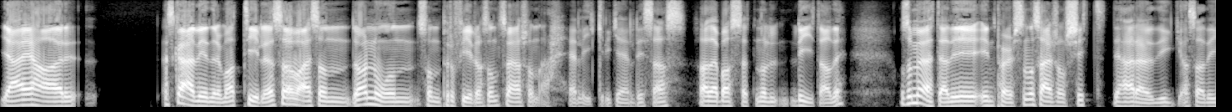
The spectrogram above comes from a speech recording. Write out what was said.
jeg har Jeg skal ærlig innrømme at tidligere så var jeg sånn Det var noen sånne profiler og sånn som jeg er sånn eh, Jeg liker ikke helt disse, ass. Så hadde jeg bare sett noe lite av de. Og så møter jeg de in person, og så er det sånn shit, de her er jo de, altså, de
